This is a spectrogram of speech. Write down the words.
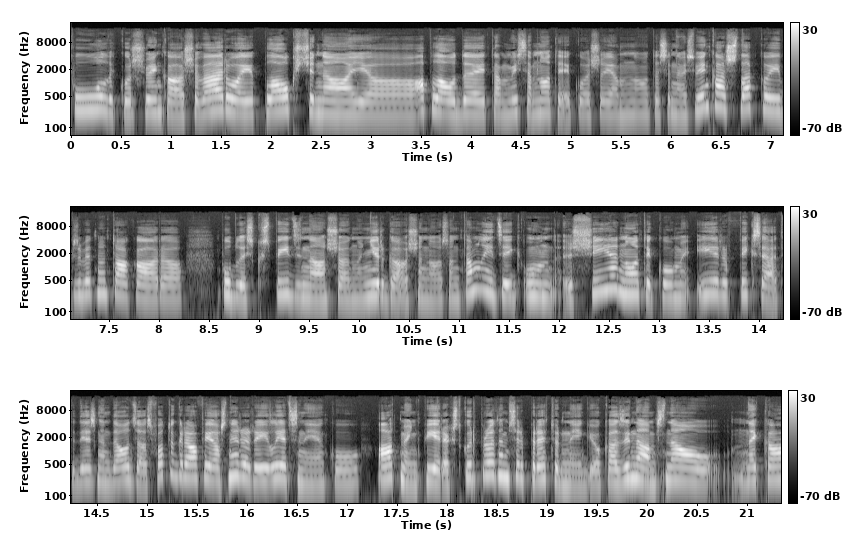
pūli, kurš vienkārši vēroja, plaukšķināja, aplaudēja tam visam notiekošajam. Nu, tas ir nevis vienkārši slepkavības, bet nu, tā kā ar uh, publisku spīdzināšanu, ņirgāšanos un tam līdzīgi. Un šie notikumi ir fiksēti diezgan daudzās fotografijās, un ir arī liecinieku atmiņu pieraksti, kur, protams, ir pretrunīgi, jo, kā zināms, nav nekā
